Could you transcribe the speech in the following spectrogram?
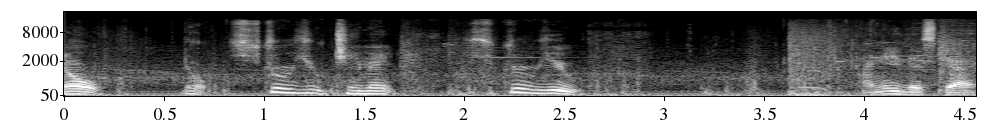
No. No. Screw you, teammate. Screw you. I need this guy.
